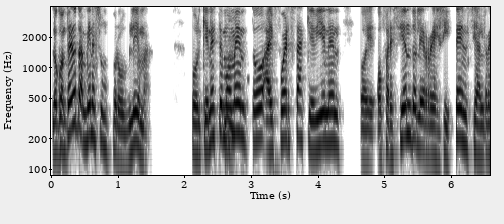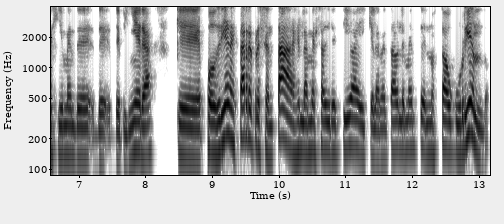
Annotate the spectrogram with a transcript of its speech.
lo contrario también es un problema porque en este mm. momento hay fuerzas que vienen ofreciéndole resistencia al régimen de, Piñera, que podrían estar representadas en la mesa directiva y que lamentablemente no está ocurriendo.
